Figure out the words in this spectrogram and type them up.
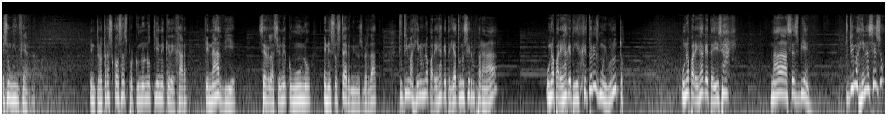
es un infierno. Entre otras cosas porque uno no tiene que dejar que nadie se relacione con uno en esos términos, ¿verdad? ¿Tú te imaginas una pareja que te diga tú no sirves para nada? Una pareja que te dice que tú eres muy bruto. Una pareja que te dice, ay, nada haces bien. ¿Tú te imaginas eso?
